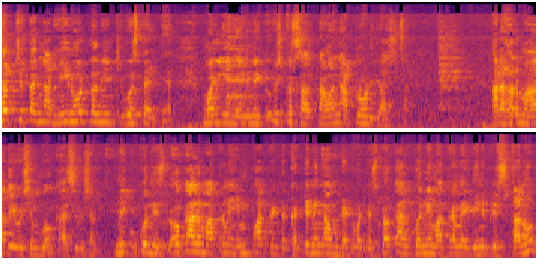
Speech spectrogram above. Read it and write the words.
ఖచ్చితంగా మీ నోట్ల నుంచి వస్తే మళ్ళీ నేను మీకు విష్ణు సహస్రనామాన్ని అప్లోడ్ చేస్తాను. హరహర మహాదేవ శంభు కాశీ విషయం మీకు కొన్ని శ్లోకాలు మాత్రమే ఇంపార్టెంట్ కఠినంగా ఉండేటువంటి శ్లోకాలు కొన్ని మాత్రమే వినిపిస్తాను.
